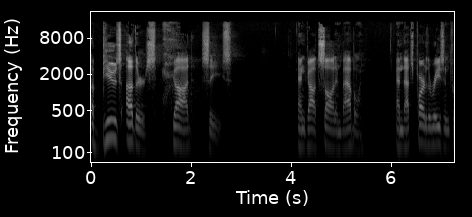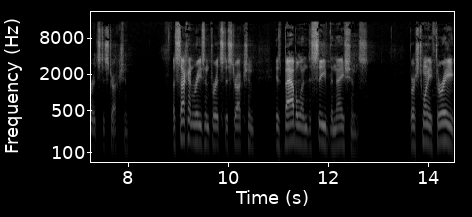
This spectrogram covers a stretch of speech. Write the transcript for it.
abuse others, God sees. And God saw it in Babylon. And that's part of the reason for its destruction. A second reason for its destruction is Babylon deceived the nations. Verse 23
